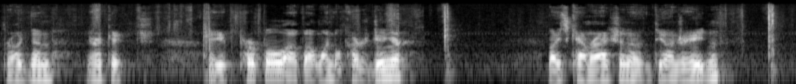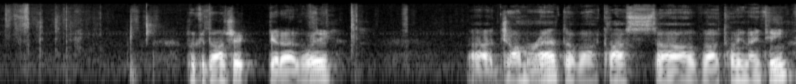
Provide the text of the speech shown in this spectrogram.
Brogdon, Nurkic, a purple of uh, Wendell Carter Jr., lights camera action of DeAndre Ayton, Luka Doncic, get out of the way, uh, Ja Morant of uh, class of uh, 2019,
